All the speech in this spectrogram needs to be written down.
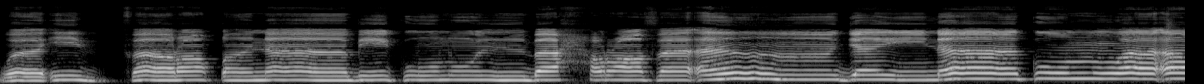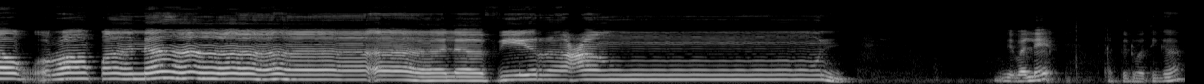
Wa id فرقنا بكم البحر فأنجيناكم وأغرقنا آل فرعون. Dia balik. Satu, dua, tiga.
